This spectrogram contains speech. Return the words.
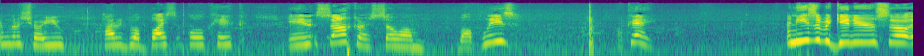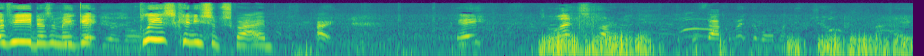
I'm gonna show you how to do a bicycle kick in soccer. So um, ball please. Okay. And he's a beginner, so if he doesn't make it, please can you subscribe? Alright. Okay. So let's start. Move back a bit. The ball might hit you. Okay.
